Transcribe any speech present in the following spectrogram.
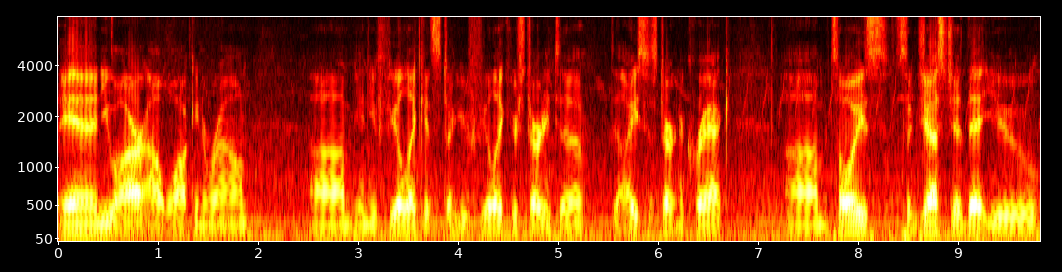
and you are out walking around um, and you feel like it's you feel like you're starting to the ice is starting to crack, um, it's always suggested that you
